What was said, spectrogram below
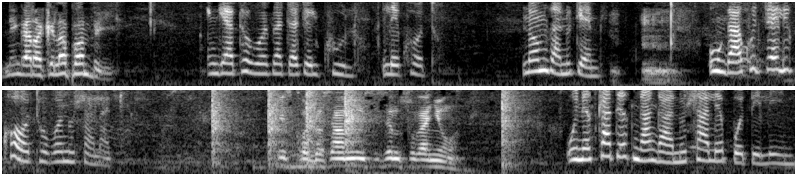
ningaragela phambili ngiyathokoza jaji elikhulu lekhotho nomzana ugembe ungakho utshela ikhotho bona uhlalaphi isigodlo sami sisemsukanyoni unesikhathi esingangani uhlala ebhodeleni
